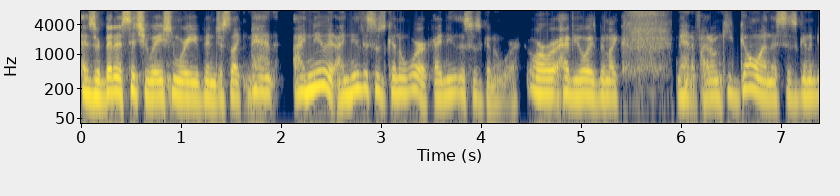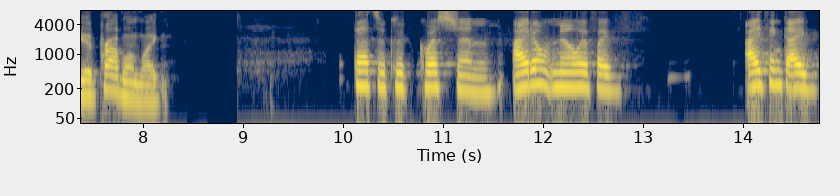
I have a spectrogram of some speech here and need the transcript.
has there been a situation where you've been just like man i knew it. I knew this was going to work. I knew this was going to work. Or have you always been like man if i don't keep going this is going to be a problem like? That's a good question. I don't know if i've i think i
